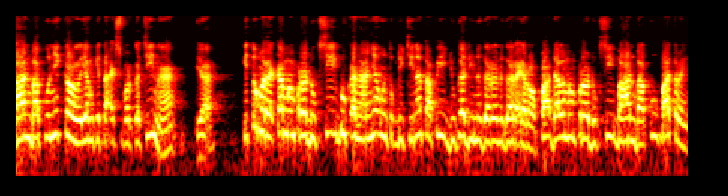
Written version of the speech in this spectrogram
bahan baku nikel yang kita ekspor ke Cina, ya, itu mereka memproduksi bukan hanya untuk di Cina tapi juga di negara-negara Eropa dalam memproduksi bahan baku baterai.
